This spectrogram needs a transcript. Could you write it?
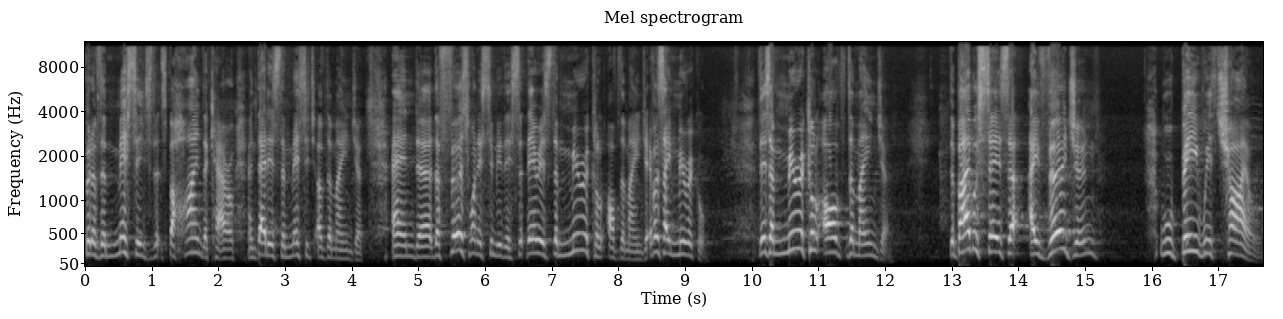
but of the message that's behind the carol, and that is the message of the manger. And uh, the first one is simply this that there is the miracle of the manger. Everyone say miracle. There's a miracle of the manger. The Bible says that a virgin will be with child.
